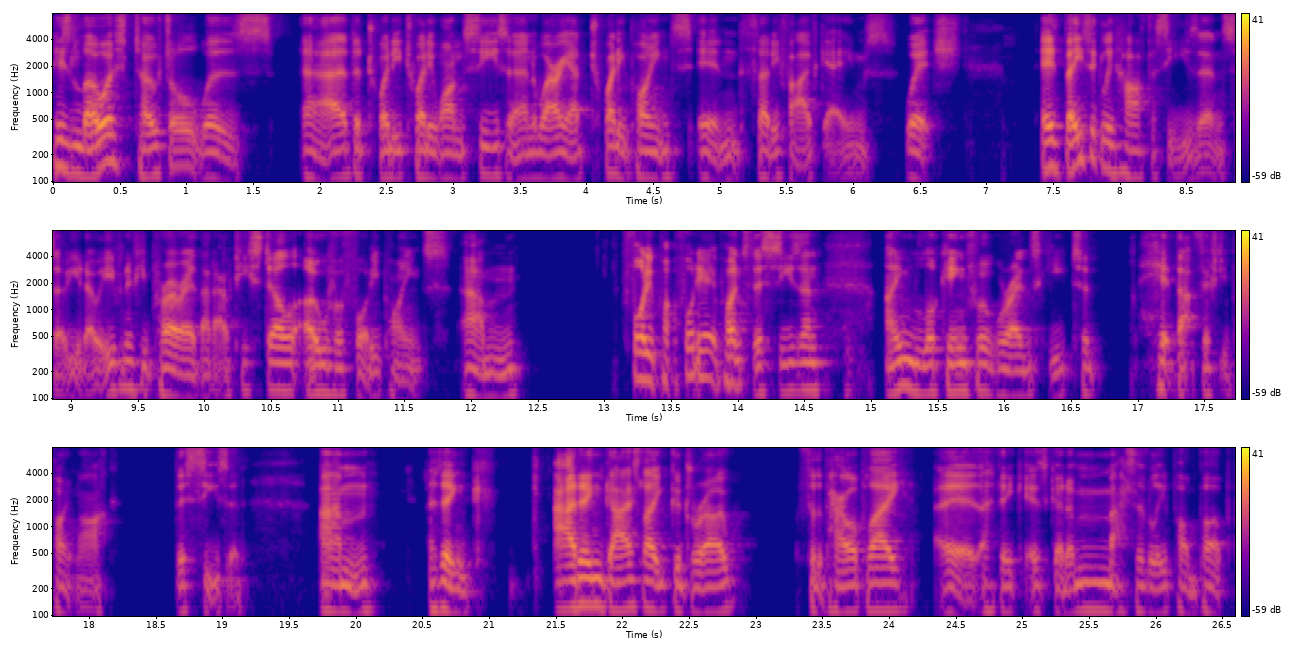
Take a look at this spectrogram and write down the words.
his lowest total was uh, the 2021 season where he had 20 points in 35 games, which is basically half a season. So, you know, even if you prorate that out, he's still over 40 points. Um, 40, 48 points this season. I'm looking for Werenski to hit that 50 point mark this season. Um, I think adding guys like Gaudreau for the power play, uh, I think is going to massively pump up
